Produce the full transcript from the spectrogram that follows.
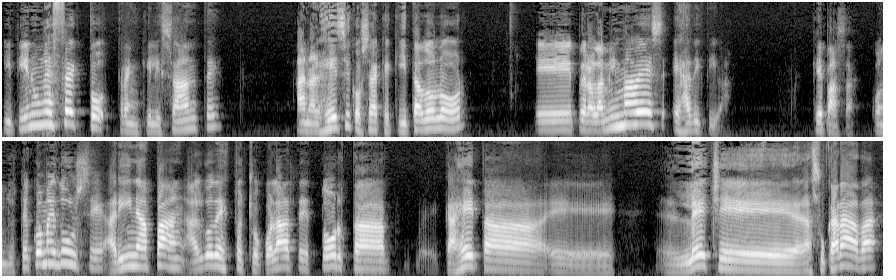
y tiene un efecto tranquilizante, analgésico, o sea que quita dolor, eh, pero a la misma vez es adictiva. ¿Qué pasa? Cuando usted come dulce, harina, pan, algo de esto, chocolate, torta, eh, cajeta, eh, leche azucarada,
